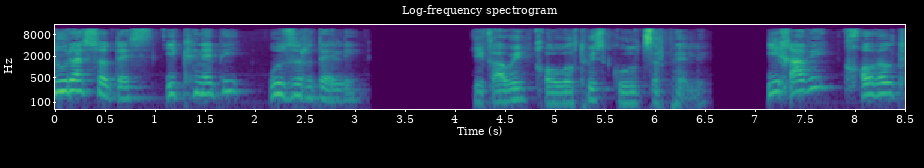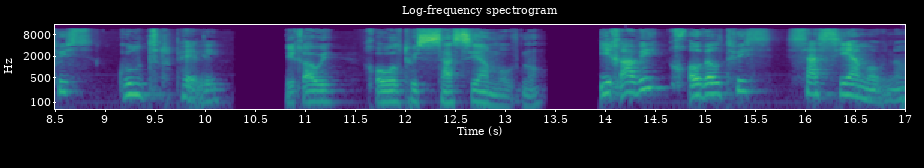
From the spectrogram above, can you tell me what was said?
ნუ რასოდეს იქნები უზრდელი? იყავი ყოველთვის გულწრფელი. იყავი ყოველთვის გულწრფელი. იყავი ყოველთვის სასიამოვნო. იყავი ყოველთვის სასიამოვნო.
